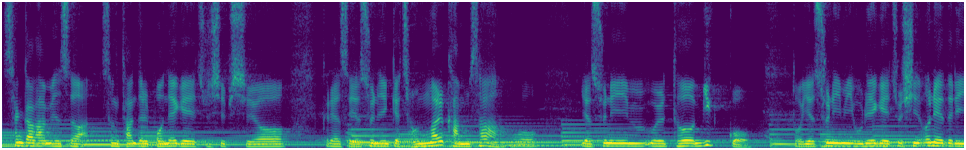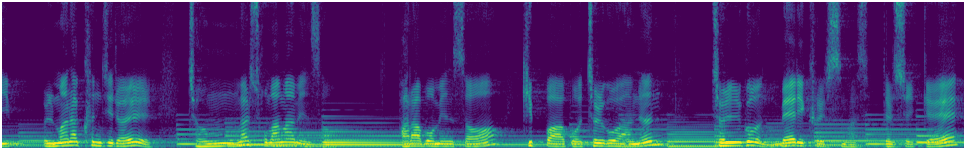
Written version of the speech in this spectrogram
생각하면서 성탄들 보내게 해 주십시오. 그래서 예수님께 정말 감사하고 예수님을 더 믿고 또 예수님이 우리에게 주신 은혜들이 얼마나 큰지를 정말 소망하면서 바라보면서 기뻐하고 즐거워하는 즐거운 메리 크리스마스 될 수 있게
